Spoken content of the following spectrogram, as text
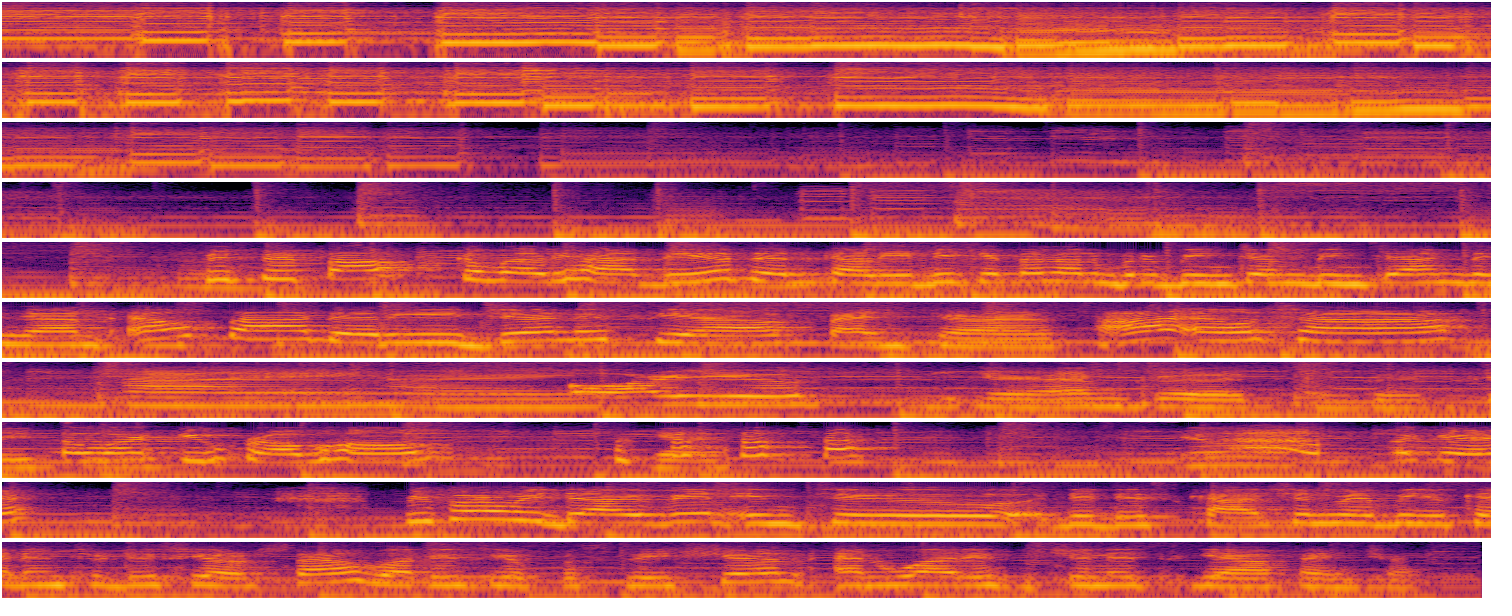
Visi Talks kembali hadir dan kali ini kita akan berbincang-bincang dengan Elsa dari Genesia Ventures. Hi Elsa. Hi, hi. How are you? Here, I'm good. I'm good. Great. So working from home? Yeah. okay. Before we dive in into the discussion, maybe you can introduce yourself. What is your position and what is Genesia Ventures?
